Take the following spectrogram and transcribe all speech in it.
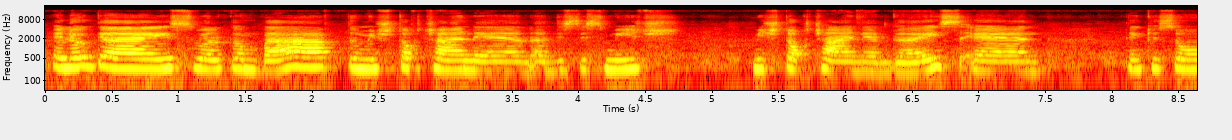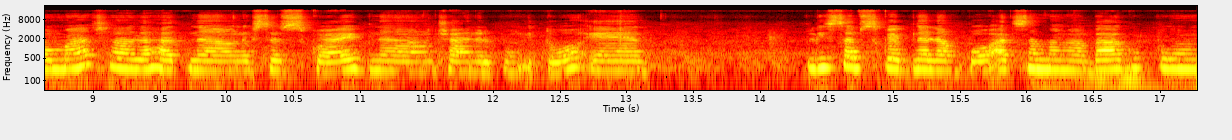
Hello guys! Welcome back to Mitch Talk Channel. Uh, this is Mitch, Mitch Talk Channel guys. And thank you so much sa lahat ng nag-subscribe ng channel pong ito. And please subscribe na lang po. At sa mga bago pong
